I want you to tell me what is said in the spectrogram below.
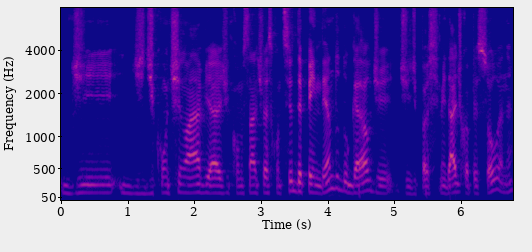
de, de, de continuar a viagem como se nada tivesse acontecido, dependendo do grau de, de, de proximidade com a pessoa, né?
